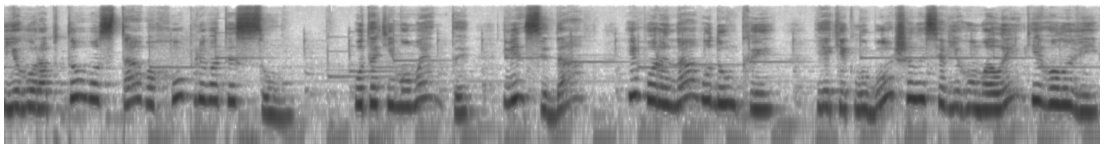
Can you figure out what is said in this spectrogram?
його раптово став охоплювати сум. У такі моменти він сідав і поринав у думки, які клубочилися в його маленькій голові,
